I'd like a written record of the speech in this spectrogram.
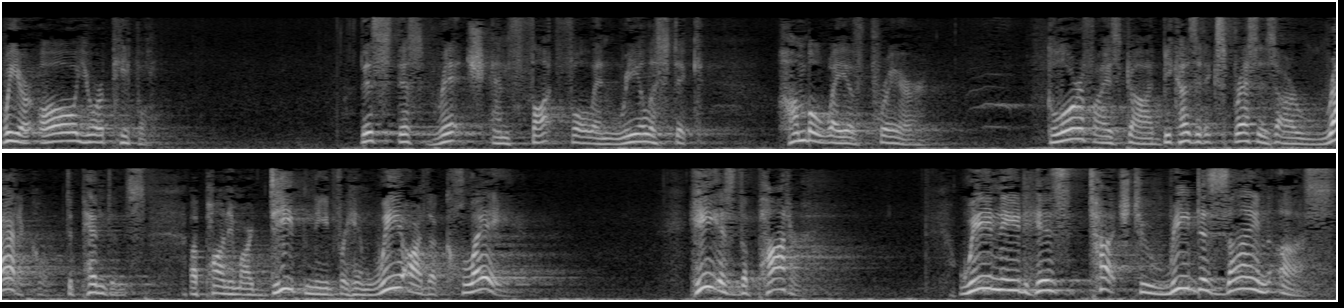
We are all your people. This, this rich and thoughtful and realistic, humble way of prayer glorifies God because it expresses our radical dependence upon Him, our deep need for Him. We are the clay. He is the potter. We need His touch to redesign us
